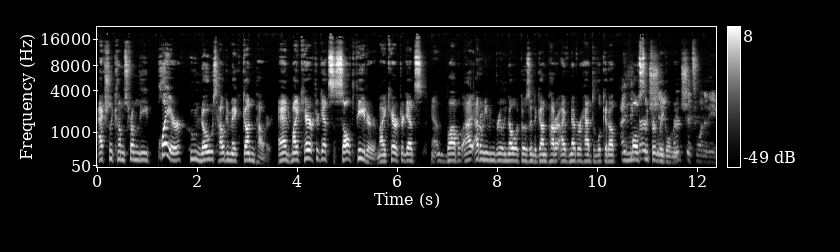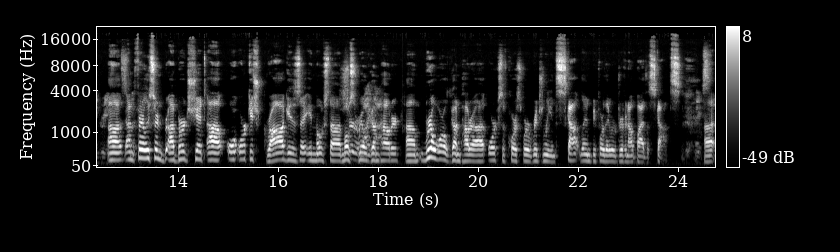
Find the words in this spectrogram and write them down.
actually comes from the player who knows how to make gunpowder. And my character gets saltpeter. My character gets you know, blah blah. I, I don't even really know what goes into gunpowder. I've never had to look it up, mostly for legal reasons. shit's one of the Uh. I'm fairly certain uh, bird shit, uh, or orcish grog is uh, in most uh, most Sure, real gunpowder. Um, real world gunpowder. Uh, orcs, of course, were originally in Scotland before they were driven out by the Scots. Uh,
